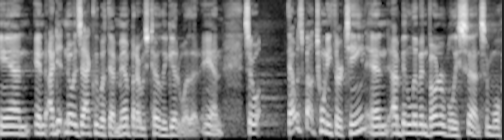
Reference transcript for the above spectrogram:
and and I didn't know exactly what that meant, but I was totally good with it, and so that was about 2013, and I've been living vulnerably since, and we'll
